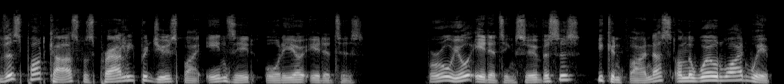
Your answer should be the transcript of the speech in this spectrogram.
This podcast was proudly produced by NZ Audio Editors. For all your editing services, you can find us on the World Wide Web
